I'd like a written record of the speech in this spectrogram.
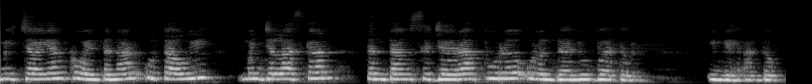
micayang kewentenan utawi menjelaskan tentang sejarah Pura Ulendanu Batur. Inggih antuk.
